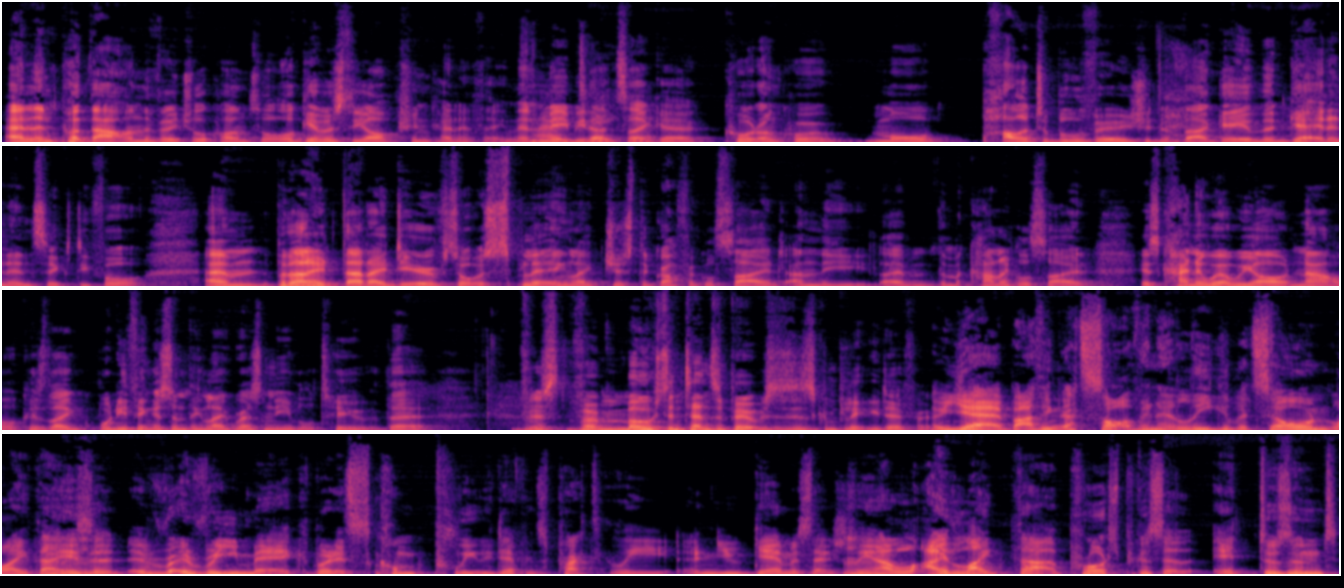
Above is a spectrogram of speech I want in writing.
and then put that on the virtual console or give us the option kind of thing. Then I'd maybe that's like a quote unquote more palatable version of that game than getting an N64. Um, but that that idea of sort of splitting like just the graphical side and the um, the mechanical side is kind of where we are now. Because like, what do you think of something like Resident Evil 2 that just for most intents and purposes is completely different? Yeah, but I think that's sort of in a league of its own. Like that is Mm-hmm. a, a remake, but it's completely different. It's practically a new game essentially. Mm-hmm. And I, I like that approach because it, it doesn't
